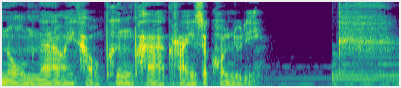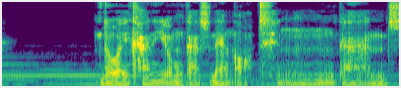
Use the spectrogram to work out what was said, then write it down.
โน้มน้าวให้เขาพึ่งพาใครสักคนอยู่ดี โดยค่านิยมการแสดงออกถึงการส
